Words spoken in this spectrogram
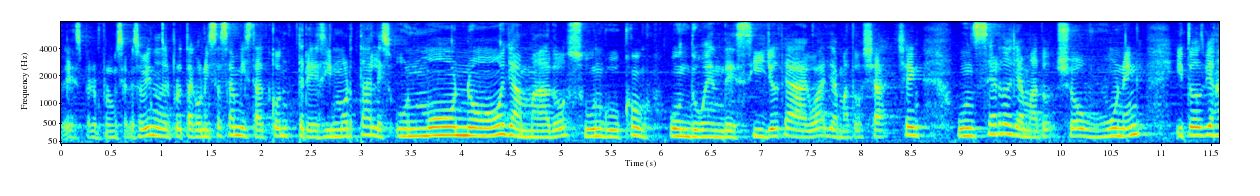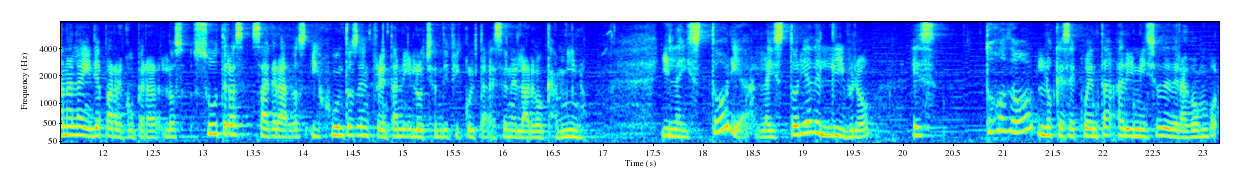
Espero pronunciar eso bien, donde el protagonista hace amistad con tres inmortales, un mono llamado Sun Wukong, un duendecillo de agua llamado Sha Cheng, un cerdo llamado Shou Wuneng, y todos viajan a la India para recuperar los sutras sagrados y juntos se enfrentan y luchan dificultades en el largo camino. Y la historia, la historia del libro es todo lo que se cuenta al inicio de Dragon Ball.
